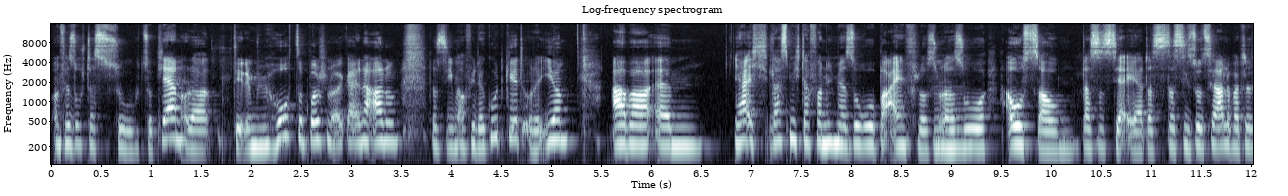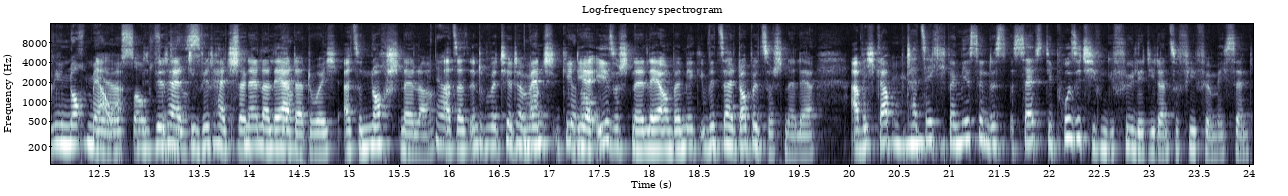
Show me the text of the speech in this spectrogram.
und versuche das zu, zu klären oder den irgendwie hochzupuschen oder keine Ahnung, dass es ihm auch wieder gut geht oder ihr. Aber ähm, ja, ich lasse mich davon nicht mehr so beeinflussen mhm. oder so aussaugen. Das ist ja eher, dass, dass die soziale Batterie noch mehr ja, aussaugt. Die wird, halt, die wird halt schneller leer ja. dadurch. Also noch schneller. Ja. Also als introvertierter Mensch geht genau. die ja eh so schnell leer und bei mir wird sie halt doppelt so schnell leer. Aber ich glaube mhm. tatsächlich, bei mir sind es selbst die positiven Gefühle, die dann zu viel für mich sind.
